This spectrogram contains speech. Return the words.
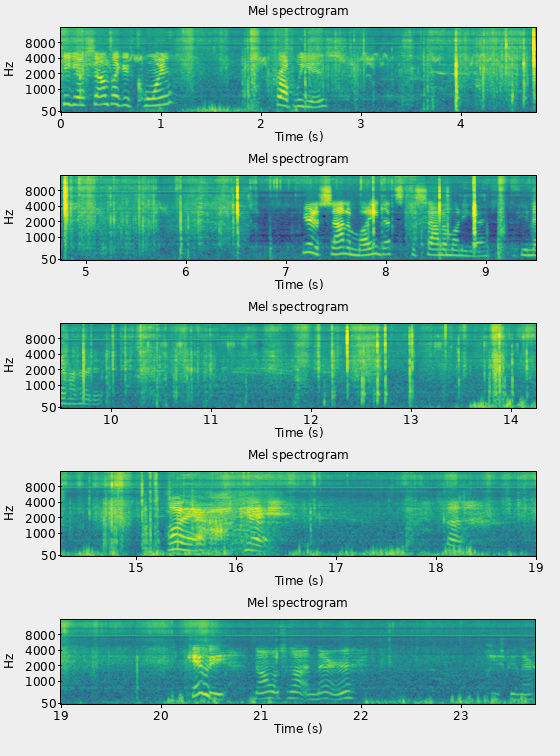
Hey guys, sounds like a coin. Probably is. You hear the sound of money? That's the sound of money, guys. If you never heard it. Oh yeah, okay. Got kiwi. No, it's not in there. Please be in there.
